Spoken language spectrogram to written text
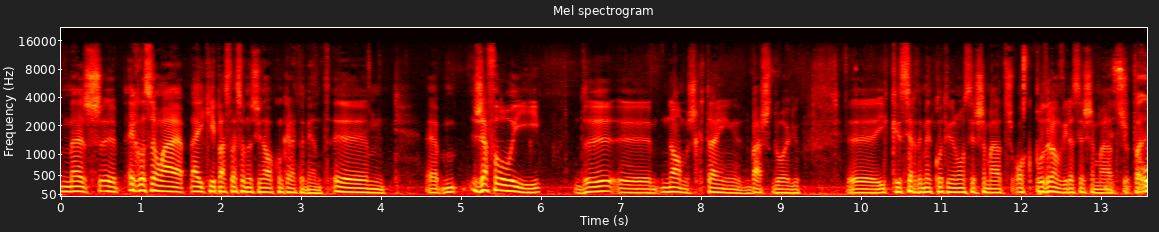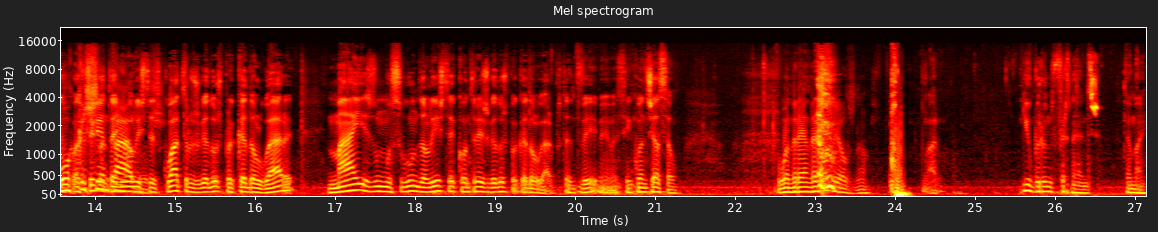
Mas em relação à, à equipa, à seleção nacional concretamente, já falou aí de eh, nomes que têm debaixo do olho eh, e que certamente continuarão a ser chamados ou que poderão vir a ser chamados Pode, ou pode ser que eu tenho uma acrescentados. lista de quatro jogadores para cada lugar, mais uma segunda lista com três jogadores para cada lugar. Portanto, vê mesmo assim quantos já são. O André André é um deles, não? Claro, E o Bruno Fernandes? também.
